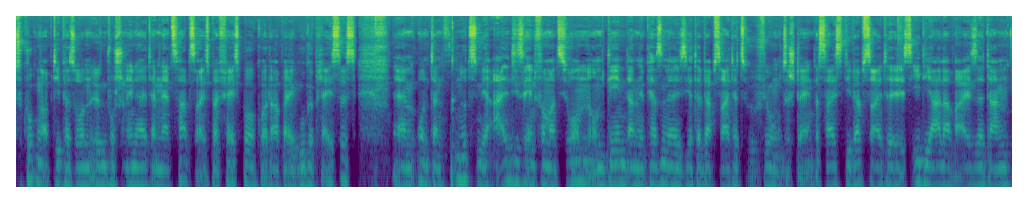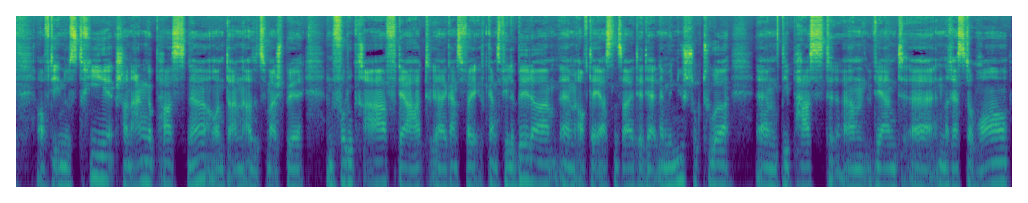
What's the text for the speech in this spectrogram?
zu gucken, ob die Person irgendwo schon Inhalte im Netz hat, sei es bei Facebook oder bei Google Places. Ähm, und dann nutzen wir all diese Informationen, um denen dann eine personalisierte Webseite zur Verfügung zu stellen. Das heißt, die Webseite ist idealerweise dann auf die Industrie schon angepasst, ne? Und dann also zum Beispiel ein Fotograf, der hat äh, ganz ganz viele Bilder ähm, auf der ersten Seite, der hat eine Menüstruktur, ähm, die passt, ähm, während äh, ein Restaurant,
